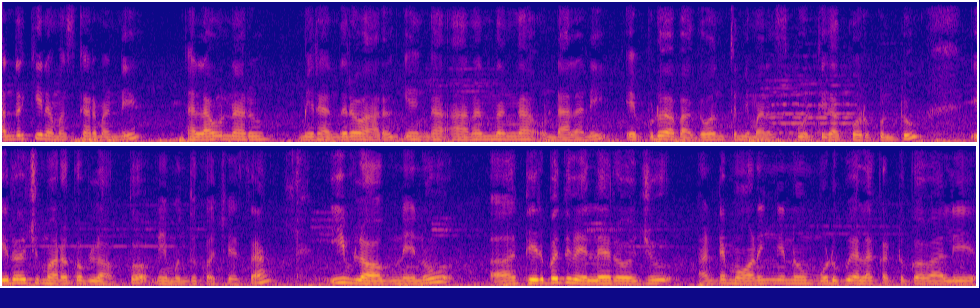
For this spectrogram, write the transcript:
అందరికీ నమస్కారం అండి. ఎలా ఉన్నారు? మీరందరూ ఆరోగ్యంగా ఆనందంగా ఉండాలని ఎప్పుడూ ఆ భగవంతుని మనస్ఫూర్తిగా కోరుకుంటూ ఈరోజు మరొక బ్లాగ్తో మీ ముందుకు వచ్చేసా ఈ వ్లాగ్ నేను తిరుపతి వెళ్ళే రోజు అంటే మార్నింగ్ నేను ముడుపు ఎలా కట్టుకోవాలి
